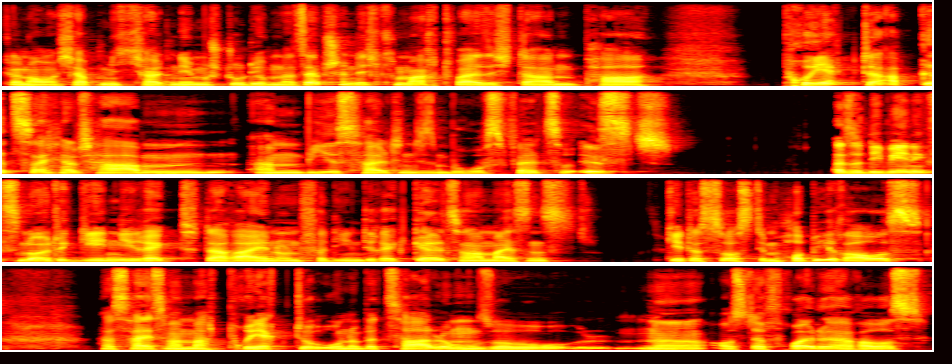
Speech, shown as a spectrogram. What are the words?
genau. Ich habe mich halt neben dem Studium da selbstständig gemacht, weil sich da ein paar Projekte abgezeichnet haben, ähm, wie es halt in diesem Berufsfeld so ist. Also die wenigsten Leute gehen direkt da rein und verdienen direkt Geld, sondern meistens geht das so aus dem Hobby raus. Das heißt, man macht Projekte ohne Bezahlung, so ne, aus der Freude heraus.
